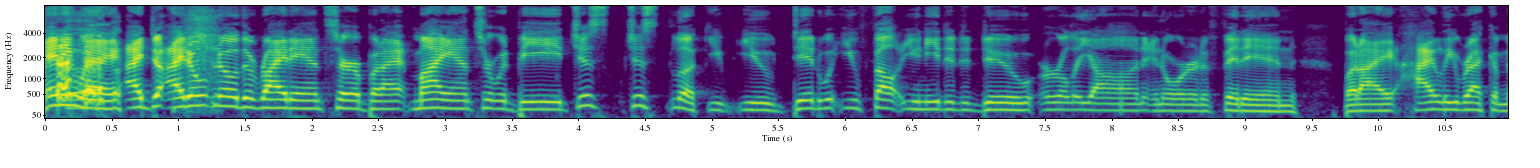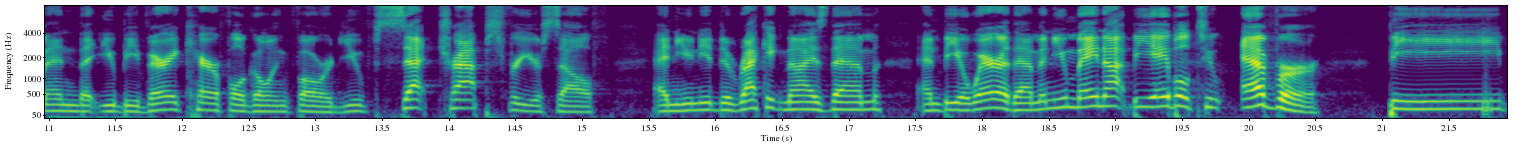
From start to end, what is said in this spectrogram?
Anyway, I, do, I don't know the right answer, but I, my answer would be just just look. You you did what you felt you needed to do early on in order to fit in. But I highly recommend that you be very careful going forward. You've set traps for yourself, and you need to recognize them and be aware of them. And you may not be able to ever be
